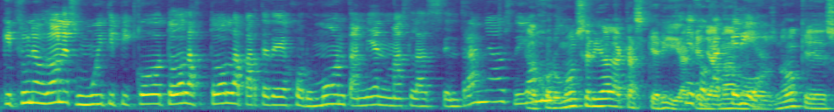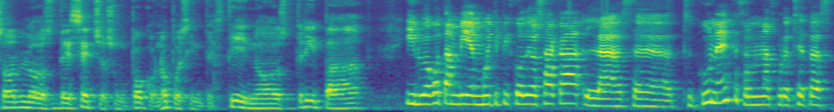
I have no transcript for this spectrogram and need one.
Kitsune udon es muy típico, toda la, toda la parte de jorumon también, más las entrañas, digamos. El jorumon sería la casquería que llamamos, ¿no? Que son los desechos un poco, ¿no? Pues intestinos, tripa. Y luego también muy típico de Osaka, las uh, tsukune, que son unas brochetas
